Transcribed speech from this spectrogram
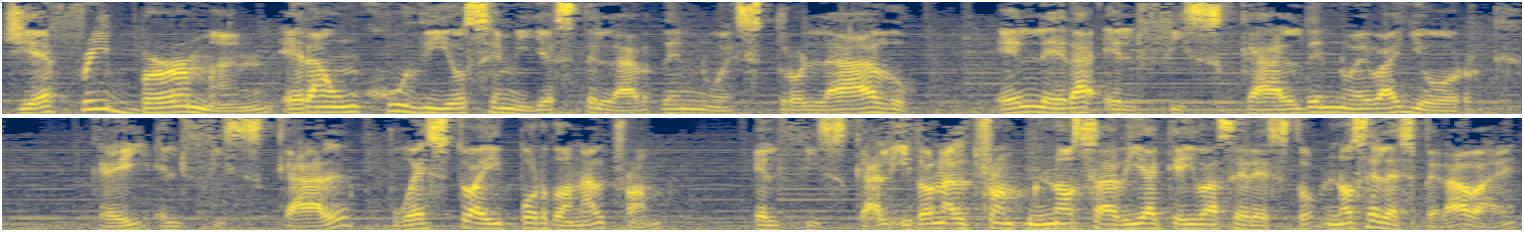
Jeffrey Berman era un judío semilla estelar de nuestro lado. Él era el fiscal de Nueva York, ¿okay? el fiscal puesto ahí por Donald Trump el fiscal, y Donald Trump no sabía que iba a hacer esto, no se la esperaba, ¿eh?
